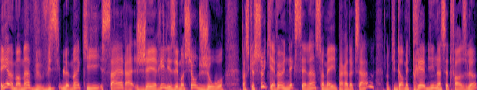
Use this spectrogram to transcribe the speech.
Et un moment visiblement qui sert à gérer les émotions du jour. Parce que ceux qui avaient un excellent sommeil paradoxal, donc qui dormaient très bien dans cette phase-là,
